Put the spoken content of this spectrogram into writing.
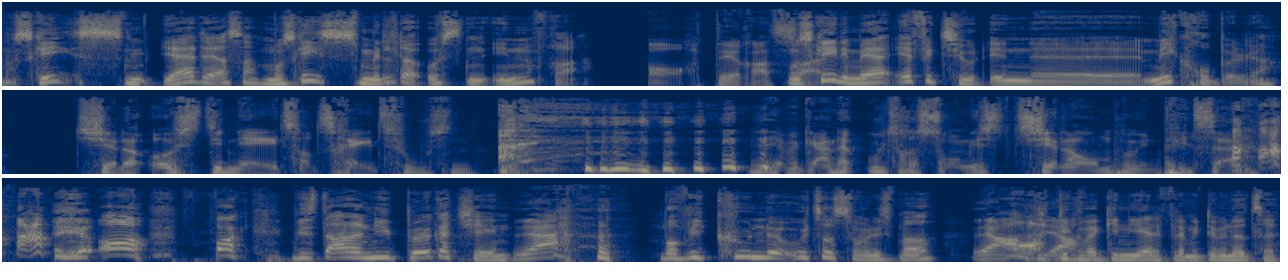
Måske, ja, det er så. Måske smelter osten indenfra. Åh, oh, det er ret sejt. Måske er det mere effektivt end øh, mikrobølger. Cheddar Ostinator 3000. jeg vil gerne have ultrasonisk cheddar oven på min pizza. Åh, oh, fuck! Vi starter en ny burger chain, ja, hvor vi kun er ultrasonisk mad. ja, oh, det ja. kunne være genialt, Flemming. Det er vi nødt til.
